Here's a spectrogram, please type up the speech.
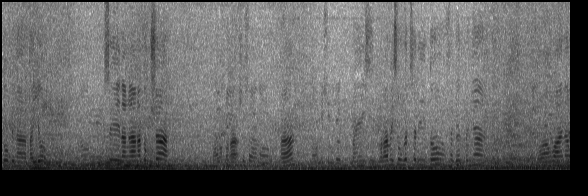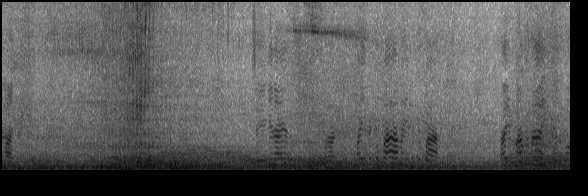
ko, pinatayo. Kasi nangangatog siya. Parang Baka- siya sa ano. Ha? Baka may sugat. May, baka may sugat sa dito, sa ganito niya. Kawawa naman. Sige na em. Maipit yung paa, maipit yung paa. Tayo paa mo tayo. Ano mo?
